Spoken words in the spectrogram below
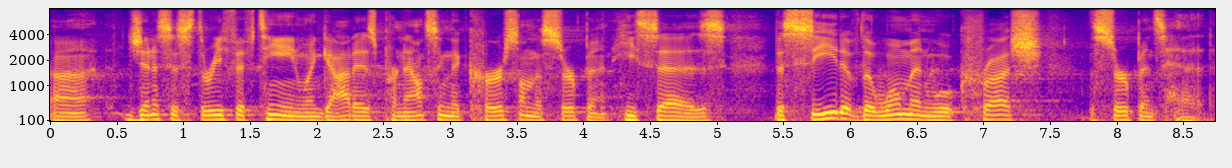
uh, Genesis 3:15, when God is pronouncing the curse on the serpent, he says, "The seed of the woman will crush the serpent's head."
